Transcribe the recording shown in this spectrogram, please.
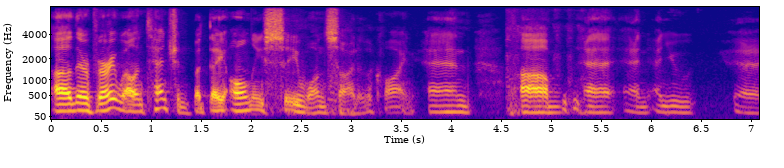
Uh, they're very well intentioned, but they only see one side of the coin. And, um, and, and you, uh,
